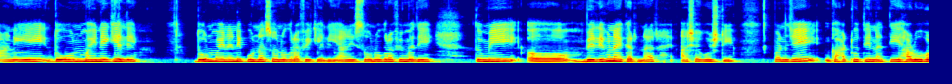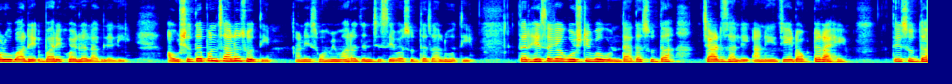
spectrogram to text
आणि दोन महिने गेले. दोन महिन्यांनी पुन्हा सोनोग्राफी केली आणि सोनोग्राफीमध्ये तुम्ही बिलीव नाही करणार अशा गोष्टी. पण जी गाठ होती ना ती हळूहळू बारी बारीक व्हायला लागलेली. औषधं पण चालूच होती आणि स्वामी महाराजांची सेवासुद्धा चालू होती. तर हे सगळ्या गोष्टी बघून दादासुद्धा चाट झाले आणि जे डॉक्टर आहे ते सुद्धा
